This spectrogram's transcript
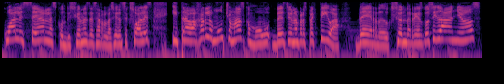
cuáles sean las condiciones de esas relaciones sexuales y trabajarlo mucho más como desde una perspectiva de reducción de riesgos y daños,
